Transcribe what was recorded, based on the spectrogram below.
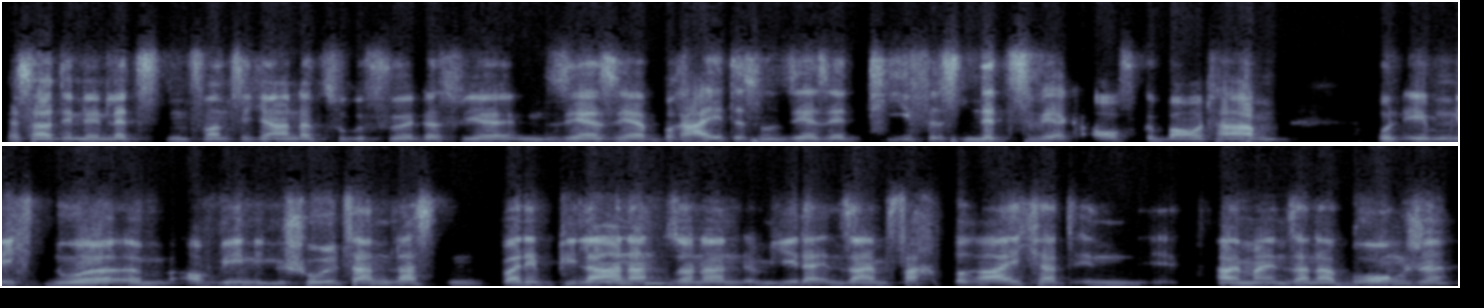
Das hat in den letzten 20 Jahren dazu geführt, dass wir ein sehr, sehr breites und sehr, sehr tiefes Netzwerk aufgebaut haben und eben nicht nur ähm, auf wenigen Schultern lasten bei den Pilanern, sondern jeder in seinem Fachbereich hat in, einmal in seiner Branche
